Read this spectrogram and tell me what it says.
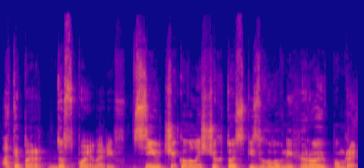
А тепер до спойлерів. Всі очікували, що хтось із головних героїв помре.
